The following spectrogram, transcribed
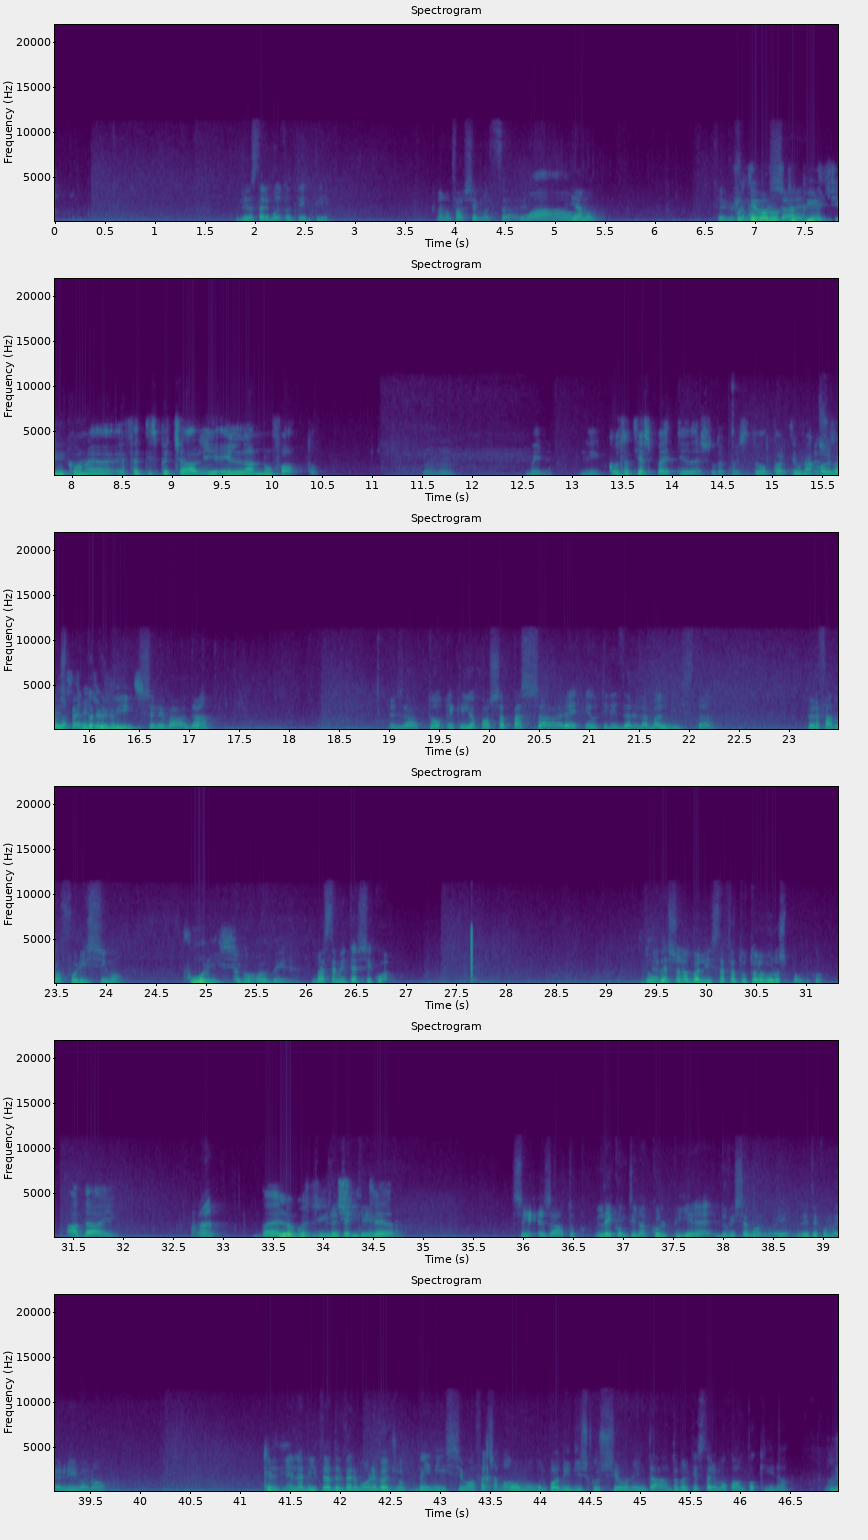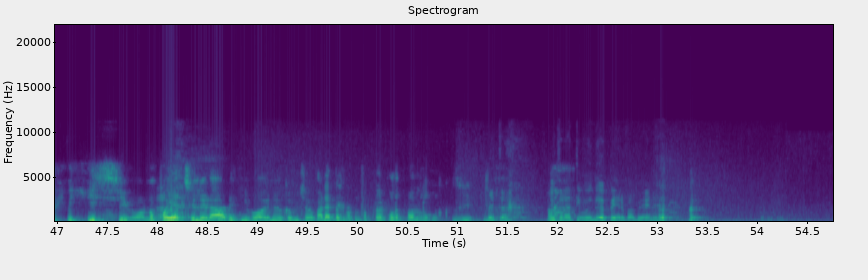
Bisogna stare molto attenti a non farsi ammazzare. Wow. Vediamo Potevano stupirci con eh, effetti speciali e l'hanno fatto. Mm-mm. Bene. E cosa ti aspetti adesso da questo? A parte una Adesso cosa mi alla aspetto che Stranger lui Things? se ne vada. Esatto, e che io possa passare e utilizzare la ballista per farlo fuorissimo. Fuorissimo, Ecco va bene. Basta mettersi qua. Dove? E adesso la ballista fa tutto il lavoro sporco. Ah dai, Eh? bello così, Vedete che- cheater. Sì, esatto. Lei continua a colpire dove siamo noi. Vedete come arrivano? E la vita del vermone va giù. Benissimo, facciamo un, un po' di discussione intanto perché staremo qua un pochino. Benissimo, non Eh. puoi accelerare tipo e noi cominciamo a fare così. Metto, metto un attimo in due per, va bene?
